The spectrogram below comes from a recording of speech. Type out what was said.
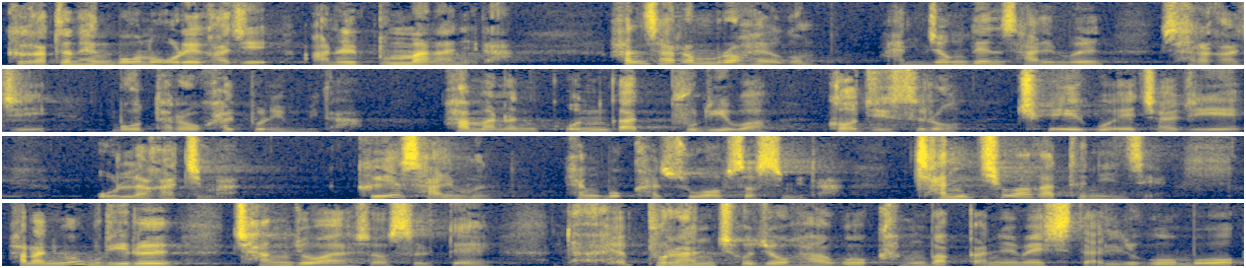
그 같은 행복은 오래 가지 않을 뿐만 아니라 한 사람으로 하여금 안정된 삶을 살아가지 못하도록 할 뿐입니다. 하만은 온갖 불의와 거짓으로 최고의 자리에 올라갔지만 그의 삶은 행복할 수가 없었습니다. 잔치와 같은 인생. 하나님은 우리를 창조하셨을 때 늘 불안 초조하고 강박관념에 시달리고 뭐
